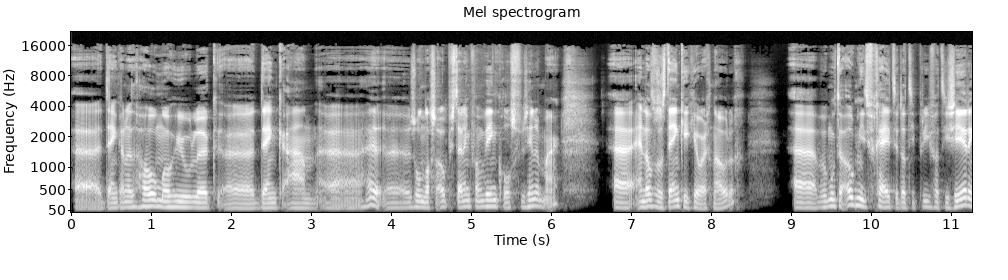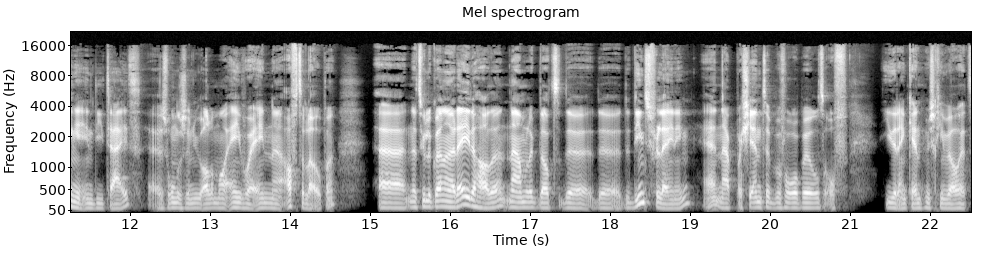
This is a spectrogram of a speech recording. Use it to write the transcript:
Eh, denk aan het homohuwelijk. eh, denk aan eh, zondags openstelling van winkels. Verzin het maar. En dat was denk ik heel erg nodig. We moeten ook niet vergeten dat die privatiseringen in die tijd, zonder ze nu allemaal één voor één af te lopen, natuurlijk wel een reden hadden. Namelijk dat de, de, de dienstverlening hè, naar patiënten bijvoorbeeld, of iedereen kent misschien wel het,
